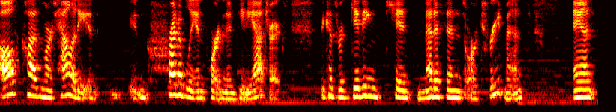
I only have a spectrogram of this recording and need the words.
all cause mortality is incredibly important in pediatrics because we're giving kids medicines or treatments and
